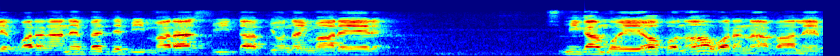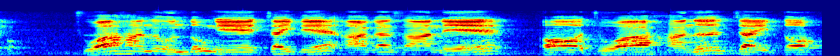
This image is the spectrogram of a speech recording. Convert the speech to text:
တဲ့ဝါဒနာနဲ့ပတ်သက်ပြီးမာရာစဝီတာပြောနိုင်ပါတယ်တဲ့ 취미가 뭐예요? 번호? 워라나 발레보. 좋아하는 운동에 짜이데 아가산에 어 좋아하는 짜이도.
